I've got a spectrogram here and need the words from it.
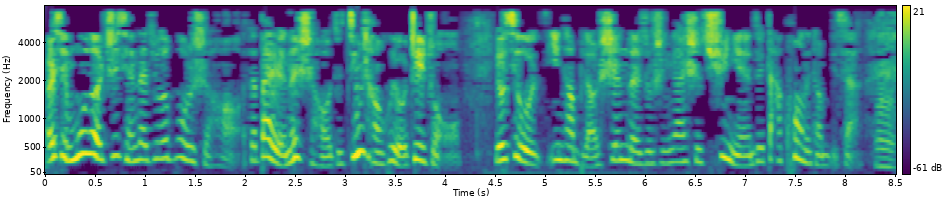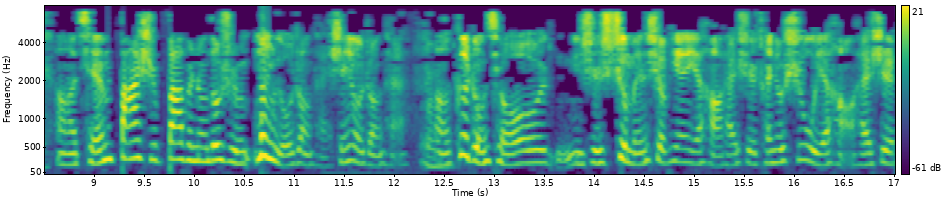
而且穆勒之前在俱乐部的时候，在拜仁的时候，就经常会有这种，尤其我印象比较深的就是应该是去年对大矿那场比赛，嗯，啊，前八十八分钟都是梦游状态、神游状态，嗯，各种球你是射门射偏也好，还是传球失误也好，还是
